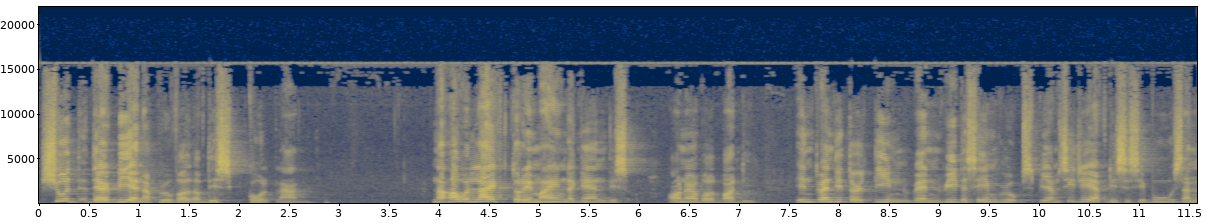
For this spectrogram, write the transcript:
should there be an approval of this coal plant. Now, I would like to remind again this honorable body in 2013 when we, the same groups, PMCJ, FDC Cebu, San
